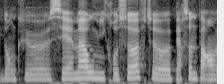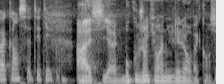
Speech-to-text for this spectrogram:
donc euh, CMA ou Microsoft, euh, personne part en vacances cet été, quoi. Ah, s'il y a beaucoup de gens qui ont annulé leurs vacances.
